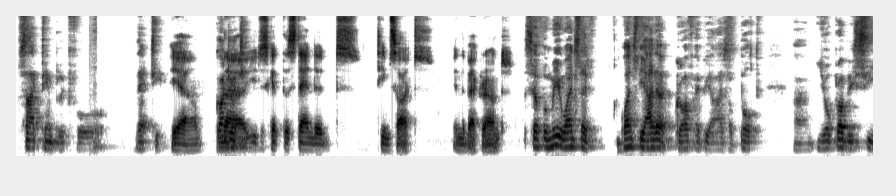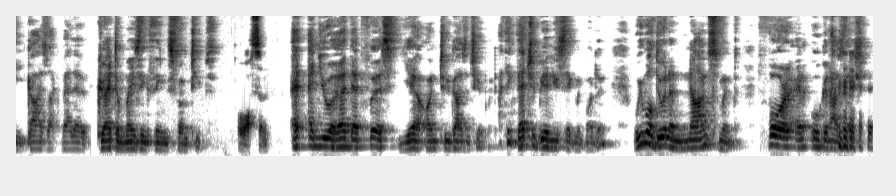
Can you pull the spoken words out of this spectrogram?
site template for that team. Yeah. No, you just get the standard team site in the background. So for me, once they've once the other graph APIs are built, um, you'll probably see guys like Valo create amazing things from teams. Awesome. And, and you heard that first year on Two Guys in SharePoint. I think that should be a new segment, Modlin. We will do an announcement for an organization.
